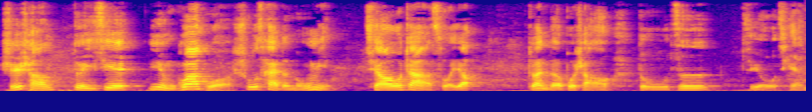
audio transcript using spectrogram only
时常对一些运瓜果、蔬菜的农民敲诈索要，赚得不少赌资酒钱。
